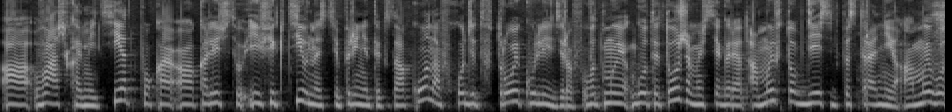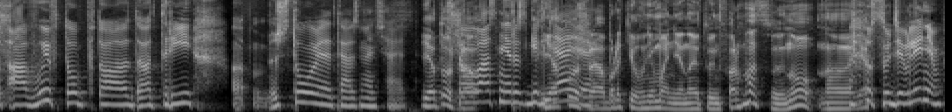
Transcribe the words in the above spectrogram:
а, ваш комитет по а, количеству и эффективности принятых законов входит в тройку лидеров. Вот мы год и тоже, мы все говорят, а мы в топ-10 по стране, а мы вот, а вы в топ-3. Что это означает? Я тоже, Что у вас не я разгильдяи? тоже обратил внимание на эту информацию, но э, я С удивлением.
